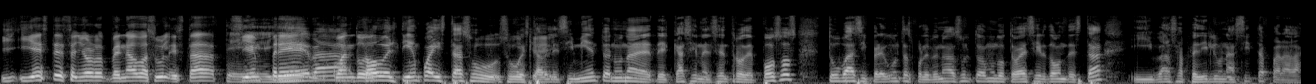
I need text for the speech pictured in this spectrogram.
Y, y este señor Venado Azul está Te siempre lleva cuando... todo el tiempo ahí está su, su establecimiento en una de, de- casi en el centro de Pozos. Tú vas y preguntas por el venado azul, todo el mundo te va a decir dónde está y vas a pedirle una cita para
